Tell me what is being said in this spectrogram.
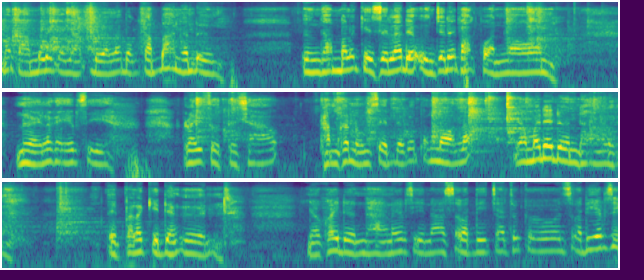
มะขามไม่เล็กก็อยากเบื่อแล้วบอกกลับบ้านกันอึงอึงทำภารกิจเสร็จแล้วเดี๋ยวอึงจะได้พักผ่อนนอน เหนื่อยแล้วกับเอฟซีไรสดแต่เช้าทำขนมเสร็จเดี๋ยวก็ต้องนอนแล้วยังไม่ได้เดินทางเลยค่ะติดภารกิจอย่างอื่น เดี๋ยวค่อยเดินทางนะเอฟซีนะสวัสดีจ้าทุกคนสวัสดีเอฟซี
